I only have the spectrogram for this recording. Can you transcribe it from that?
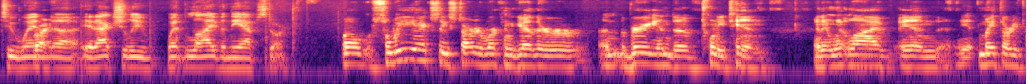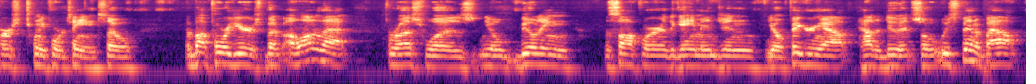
to when Right. uh, it actually went live in the App Store. Well, so we actually started working together at the very end of 2010, and it went live in May 31st, 2014. So about four years. But a lot of that for us was, you know, building the software, the game engine, you know, figuring out how to do it. So we spent about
